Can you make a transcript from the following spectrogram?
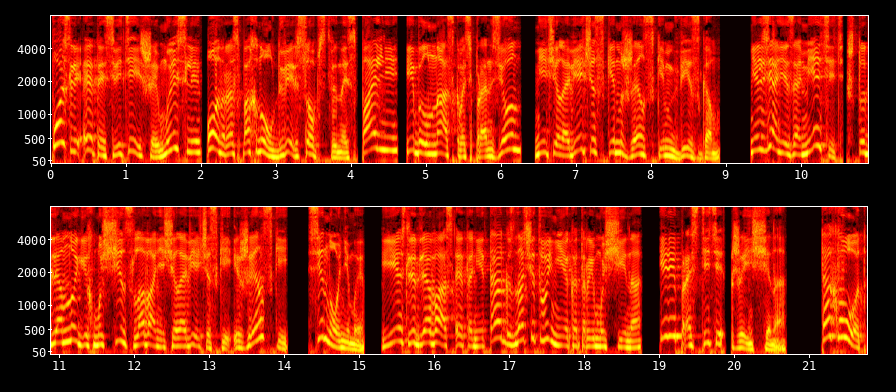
После этой святейшей мысли он распахнул дверь собственной спальни и был насквозь пронзен нечеловеческим женским визгом. Нельзя не заметить, что для многих мужчин слова «нечеловеческий» и «женский» – синонимы. Если для вас это не так, значит вы некоторый мужчина или, простите, женщина. Так вот,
